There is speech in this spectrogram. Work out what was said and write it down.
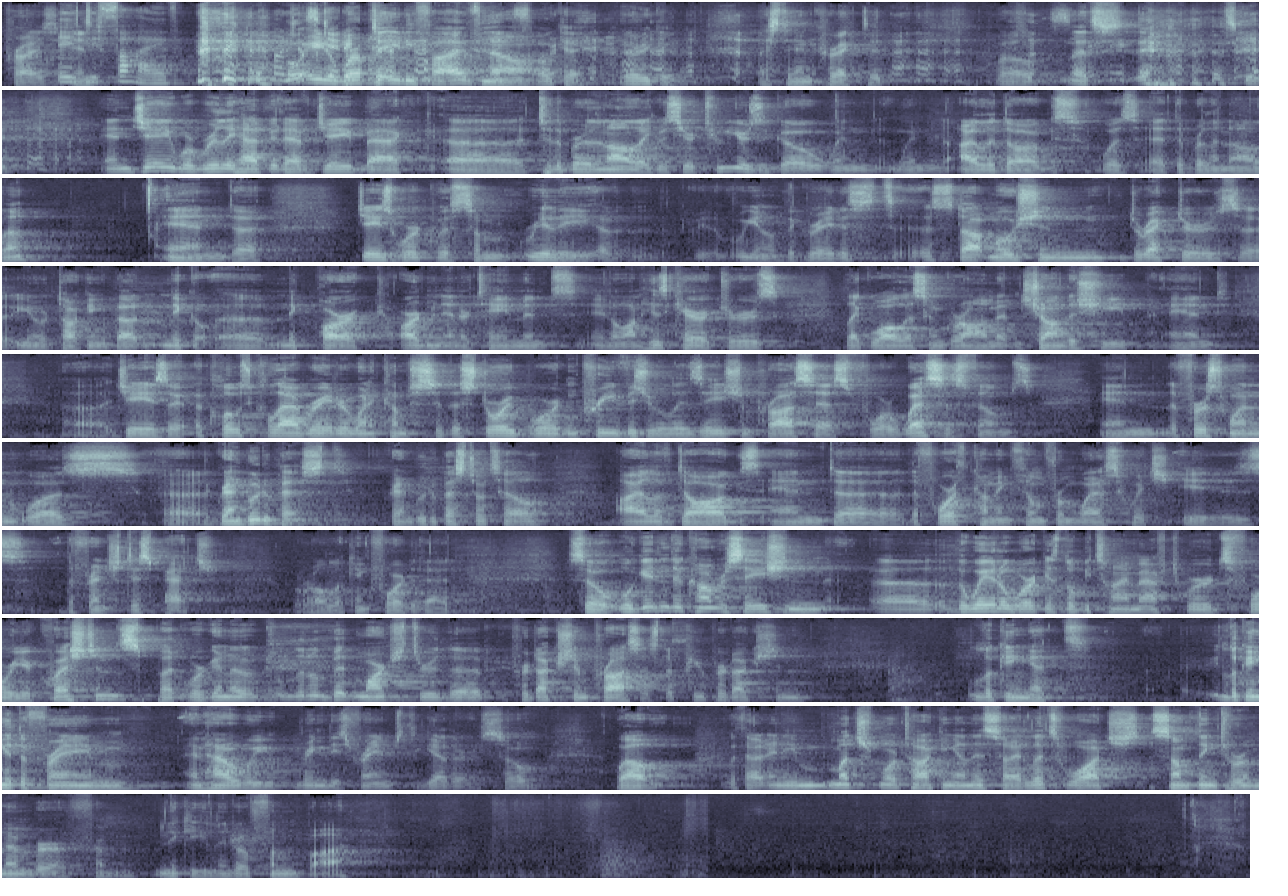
prize. 85. oh, 80, we're up to 85 now. Okay, very good. I stand corrected. Well, that's, that's good. And Jay, we're really happy to have Jay back uh, to the Berlinale. He was here two years ago when, when Isle of Dogs was at the Berlinale. And uh, Jay's worked with some really, uh, you know, the greatest uh, stop motion directors. Uh, you know, talking about Nick, uh, Nick Park, Aardman Entertainment, you know, on his characters like Wallace and Gromit and Shaun the Sheep. And uh, Jay is a, a, close collaborator when it comes to the storyboard and pre-visualization process for Wes's films. And the first one was uh, Grand Budapest, Grand Budapest Hotel, Isle of Dogs, and uh, the forthcoming film from Wes, which is The French Dispatch. We're all looking forward to that. So we'll get into conversation. Uh, the way it'll work is there'll be time afterwards for your questions, but we're going to a little bit march through the production process, the pre-production, looking at looking at the frame and how we bring these frames together. So, well, without any much more talking on this side, let's watch Something to Remember from Niki Lindroth von Bahr.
